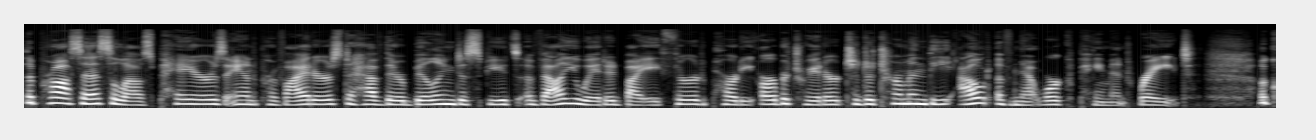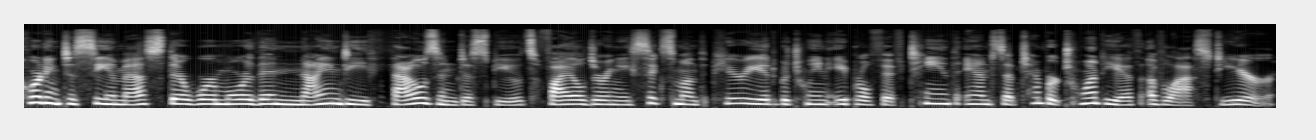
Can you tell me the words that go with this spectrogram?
The process allows payers and providers to have their billing disputes evaluated by a third party arbitrator arbitrator to determine the out of network payment rate. According to CMS, there were more than 90,000 disputes filed during a six month period between April 15th and September 20th of last year.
